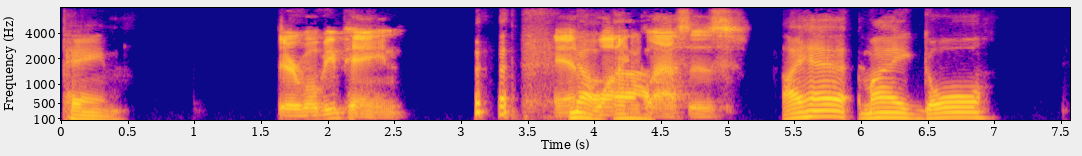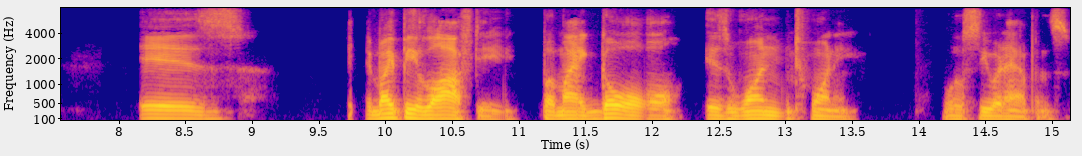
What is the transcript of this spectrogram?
pain. There will be pain. and no, wine uh, glasses. I have my goal is it might be lofty, but my goal is 120. We'll see what happens.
